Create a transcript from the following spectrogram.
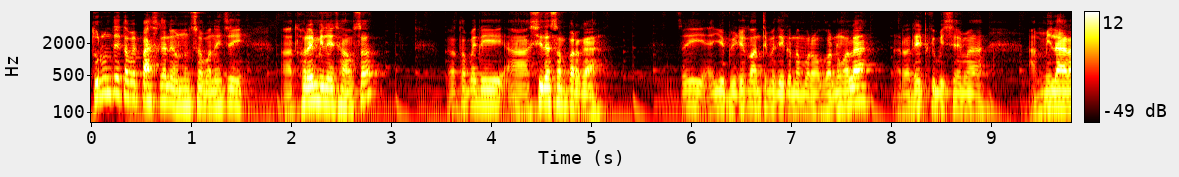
तुरुन्तै तपाईँ पास गर्ने हुनुहुन्छ भने चाहिँ थोरै मिल्ने ठाउँ छ। र तपाईँले सिधा सम्पर्क चाहिँ यो भिडियोको अन्तिममा दिएको नम्बरमा गर्नुहोला र रेटको विषयमा मिलाएर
